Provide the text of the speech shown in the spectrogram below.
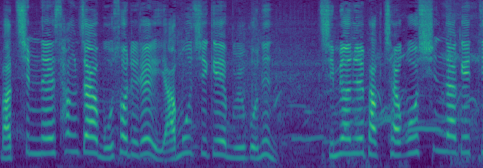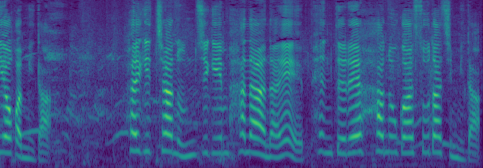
마침내 상자 모서리를 야무지게 물고는 지면을 박차고 신나게 뛰어갑니다. 활기찬 움직임 하나하나에 팬들의 한호가 쏟아집니다.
